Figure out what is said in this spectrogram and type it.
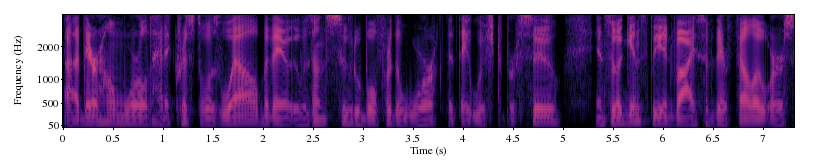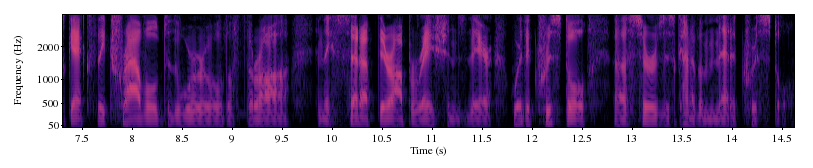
Uh, their home world had a crystal as well, but they, it was unsuitable for the work that they wished to pursue. And so, against the advice of their fellow UrSkeks, they traveled to the world of Thra and they set up their operations there, where the crystal uh, serves as kind of a metacrystal.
